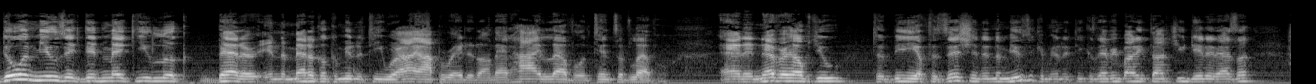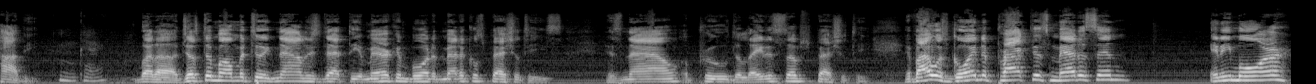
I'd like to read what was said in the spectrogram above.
doing music didn't make you look better in the medical community where I operated on that high level, intensive level. And it never helped you to be a physician in the music community because everybody thought you did it as a hobby. okay. But uh, just a moment to acknowledge that the American Board of Medical Specialties has now approved the latest subspecialty. If I was going to practice medicine anymore,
